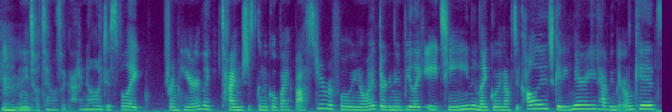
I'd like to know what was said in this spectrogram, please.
And he mm-hmm. told tim i was like i don't know i just feel like from here like time's just gonna go by faster before we know it. They're gonna be like 18 and like going off to college getting married having their own kids.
